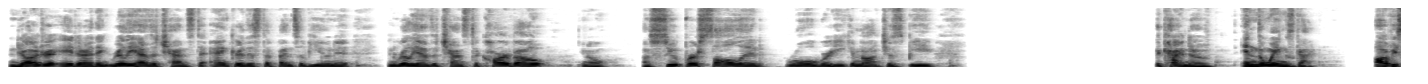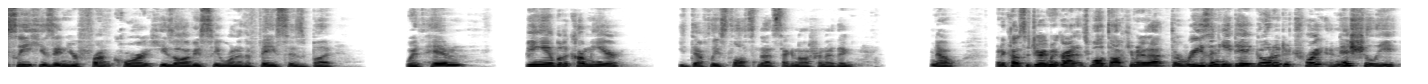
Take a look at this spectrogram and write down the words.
And DeAndre Ayton, I think, really has a chance to anchor this defensive unit and really has a chance to carve out, you know, a super solid role where he cannot just be the kind of in the wings guy. Obviously, he's in your front court. He's obviously one of the faces, but with him being able to come here, he definitely slots in that second option, I think. Now, when it comes to Jerami Grant, it's well documented that the reason he did go to Detroit initially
